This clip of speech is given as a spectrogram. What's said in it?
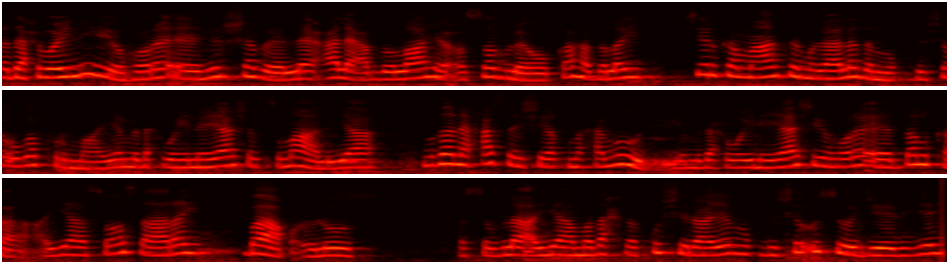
madaxweynihii hore ee hirshabelle cali cabdulaahi cosoble oo ka hadlay shirka maanta magaalada muqdisho uga furmaya madaxweynayaasha soomaaliya mudane xasan sheekh maxamuud iyo madaxweynayaashii hore ee dalka ayaa soo saaray baaq culus. Cosoble ayaa madaxda ku shiraya muqdisho u soo jeediyey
